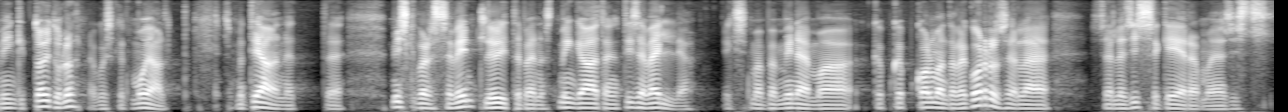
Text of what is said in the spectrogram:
mingit toidulõhna kuskilt mujalt, siis ma tean, et miskipärast see vent lülitab ennast mingi aja tagant ise välja. ehk siis ma pean minema kõpp-kõpp kolmandale korrusele, selle sisse keerama ja siis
